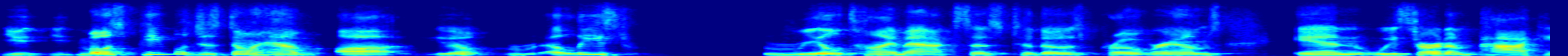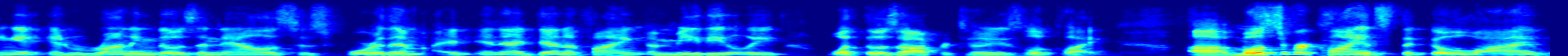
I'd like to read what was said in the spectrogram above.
you, you, most people just don't have uh, you know at least real-time access to those programs and we start unpacking it and running those analysis for them and, and identifying immediately what those opportunities look like. Uh, most of our clients that go live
